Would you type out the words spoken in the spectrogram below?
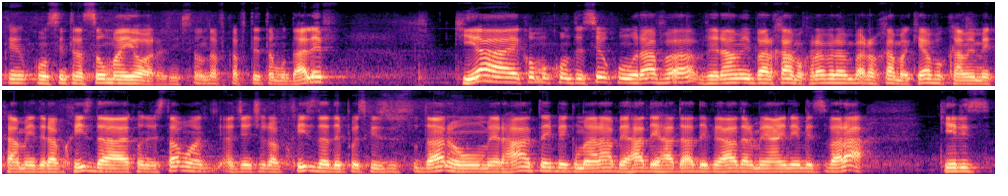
ter uma concentração maior. A gente dá ficar feteta mudalef que ah, é como aconteceu com Rava Verame Barhama, Rava Verame Barhama, que é Avukame Mekame Rav quando eles estavam adiante do Rav Hizda, depois que eles estudaram Merhata e Begmará Behad Ehadad Evehad Armeaine Besvará, que eles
